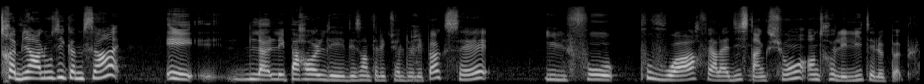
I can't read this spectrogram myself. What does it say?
très bien, allons-y comme ça. Et la- les paroles des, des intellectuels de l'époque, c'est il faut pouvoir faire la distinction entre l'élite et le peuple.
